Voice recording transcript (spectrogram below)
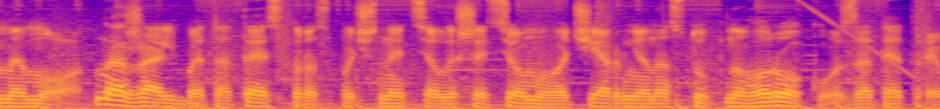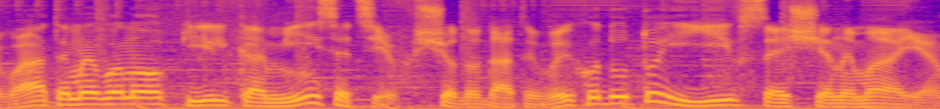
ММО. На жаль, бета-тест розпочнеться лише 7 червня наступного року. Зате триватиме воно кілька місяців. Щодо дати виходу, то її все ще немає.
